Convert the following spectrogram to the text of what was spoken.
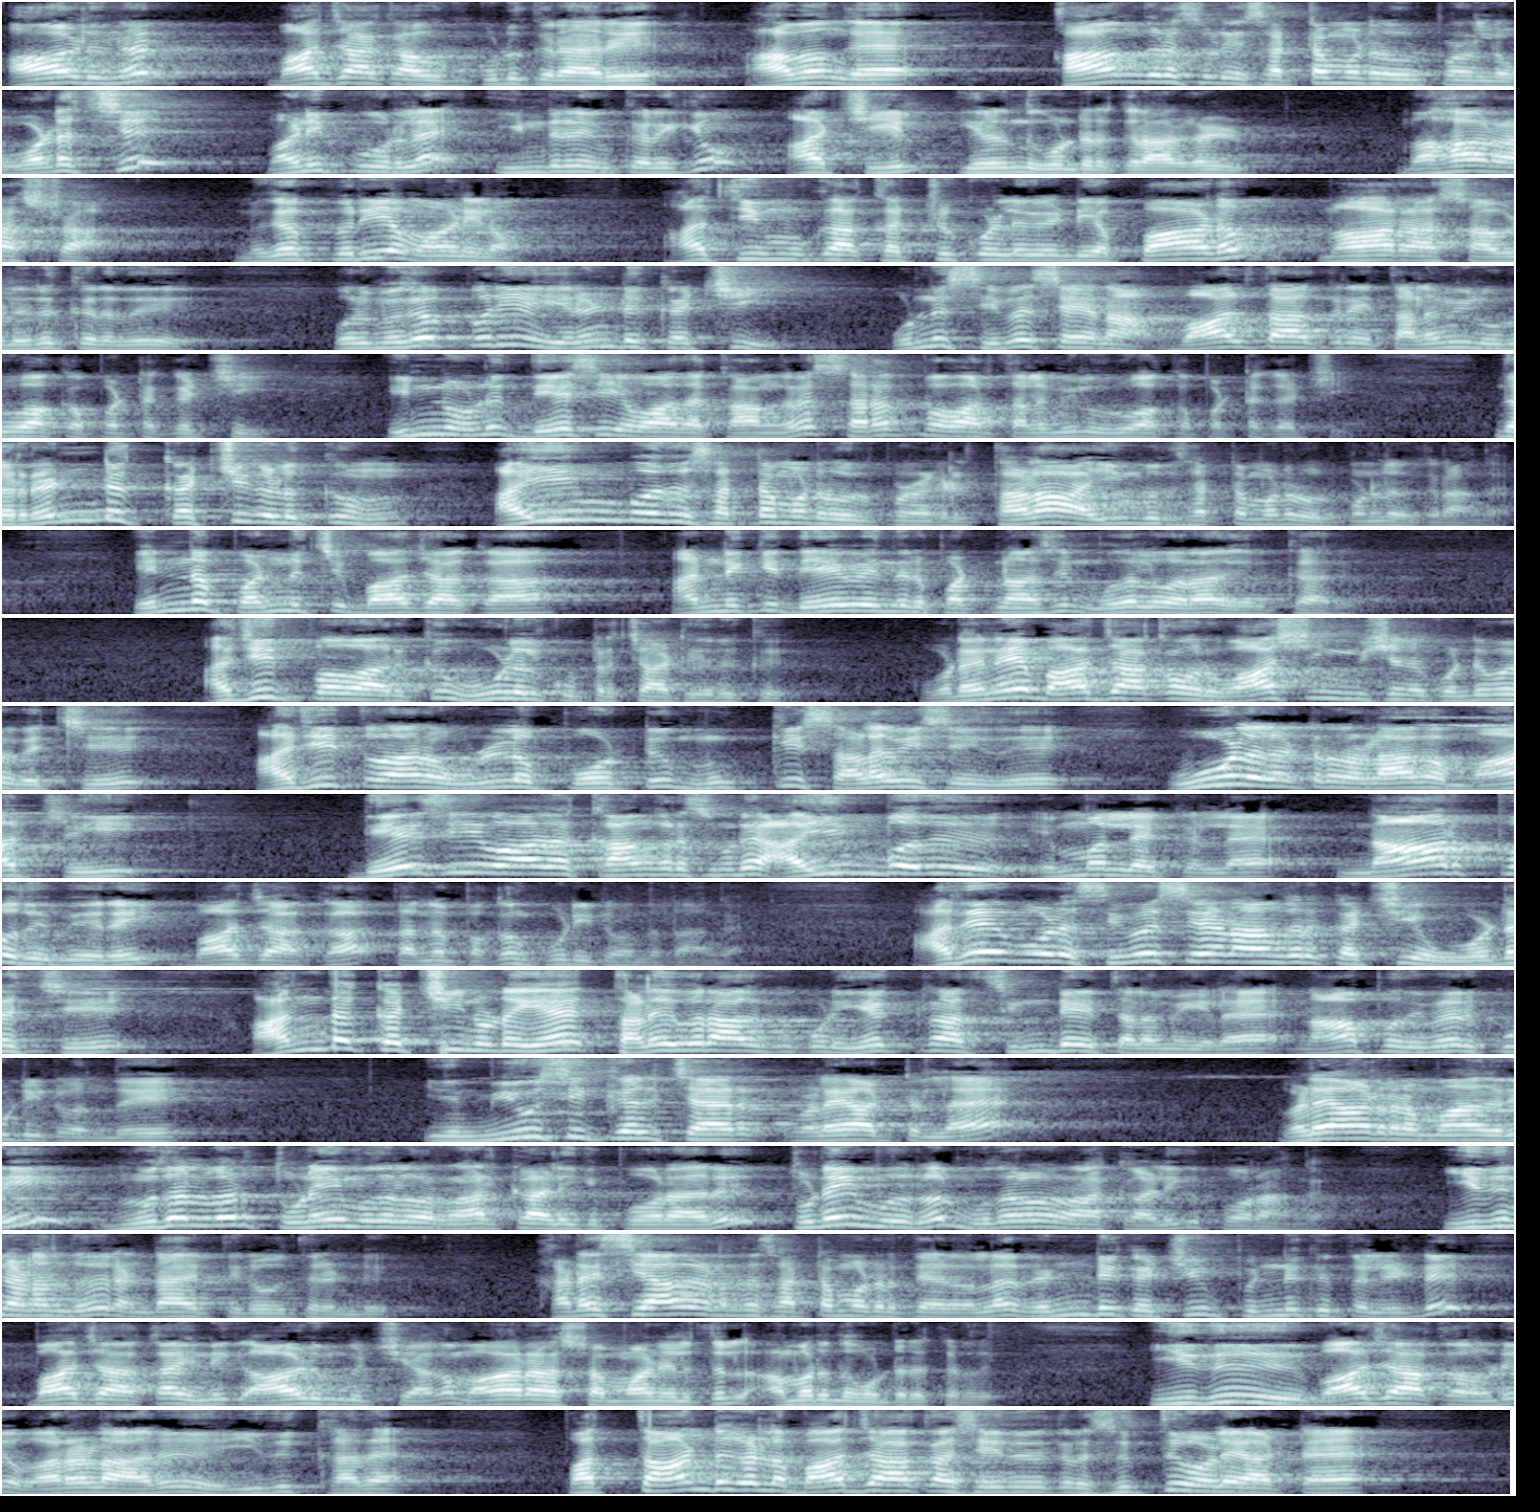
ஆளுநர் பாஜகவுக்கு கொடுக்குறாரு. அவங்க காங்கிரஸுடைய சட்டமன்ற உறுப்பினர்களை உடச்சி மணிப்பூரில் இன்றைய வரைக்கும் ஆட்சியில் இருந்து கொண்டிருக்கிறார்கள். மகாராஷ்டிரா மிகப்பெரிய மாநிலம். அதிமுக கற்றுக்கொள்ள வேண்டிய பாடம் மகாராஷ்டிராவில் இருக்கிறது. ஒரு மிகப்பெரிய இரண்டு கட்சி ஒன்று சிவசேனா பால் தாக்கரே தலைமையில் உருவாக்கப்பட்ட கட்சி இன்னொன்று தேசியவாத காங்கிரஸ் சரத்பவார் தலைமையில் உருவாக்கப்பட்ட கட்சி. இந்த ரெண்டு கட்சிகளுக்கும் ஐம்பது சட்டமன்ற உறுப்பினர்கள் தலா ஐம்பது சட்டமன்ற உறுப்பினர்கள் இருக்கிறாங்க. என்ன பண்ணுச்சு பாஜக? அன்னைக்கு தேவேந்திர பட்னாசின் முதல்வராக இருக்கார். அஜித் பவாருக்கு ஊழல் குற்றச்சாட்டு இருக்குது உடனே பாஜக ஒரு வாஷிங் மிஷினை கொண்டு போய் வச்சு அஜித் வாரை உள்ளே போட்டு முக்கி சலவை செய்து ஊழலற்றவர்களாக மாற்றி தேசியவாத காங்கிரஸினுடைய ஐம்பது எம்எல்ஏக்களில் நாற்பது பேரை பாஜக தன்னை பக்கம் கூட்டிகிட்டு வந்துட்டாங்க. அதே போல் சிவசேனாங்கிற கட்சியை உடைச்சி அந்த கட்சியினுடைய தலைவராக இருக்கக்கூடிய ஏக்நாத் சிண்டே தலைமையில் நாற்பது பேர் கூட்டிகிட்டு வந்து இது மியூசிக்கல் சேர் விளையாட்டில் விளையாடுற மாதிரி முதல்வர் துணை முதல்வர் நாற்காலிக்கு போகிறாரு துணை முதல்வர் முதல்வர் நாற்காலிக்கு போகிறாங்க இது நடந்தது ரெண்டாயிரத்தி இருபத்தி ரெண்டு. கடைசியாக நடந்த சட்டமன்ற தேர்தலில் ரெண்டு கட்சியும் பின்னுக்கு தள்ளிட்டு பாஜக இன்னைக்கு ஆளும் கட்சியாக மகாராஷ்டிரா மாநிலத்தில் அமர்ந்து கொண்டிருக்கிறது. இது பாஜகவுடைய வரலாறு இது கதை. பத்தாண்டுகளில் பாஜக செய்திருக்கிற சித்து விளையாட்டை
